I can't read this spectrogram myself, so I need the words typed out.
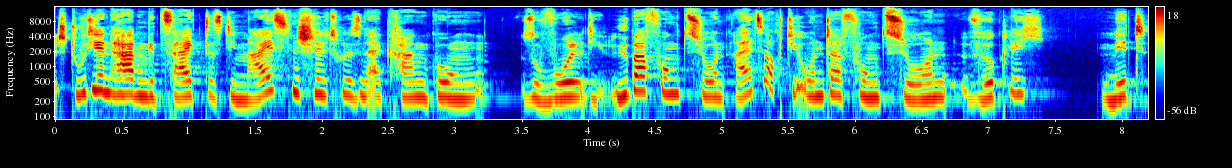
Studien haben gezeigt, dass die meisten Schilddrüsenerkrankungen sowohl die Überfunktion als auch die Unterfunktion wirklich mit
